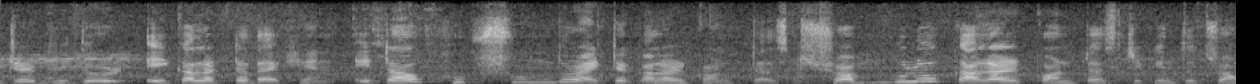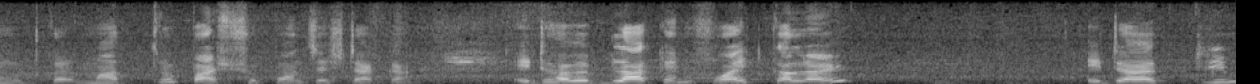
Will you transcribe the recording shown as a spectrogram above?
এটার ভিতর, এই কালারটা দেখেন। এটাও খুব সুন্দর একটা কালার কন্ট্রাস্ট সবগুলো কালার কন্ট্রাস্টে কিন্তু চমৎকার। মাত্র পাঁচশো পঞ্চাশ টাকা। এটা হবে ব্ল্যাক অ্যান্ড হোয়াইট কালার এটা ক্রিম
